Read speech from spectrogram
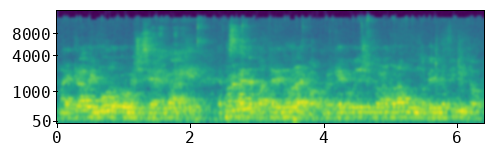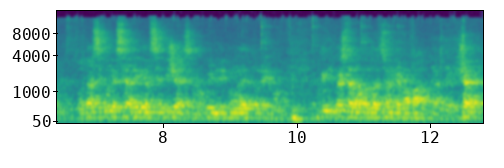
ma è grave il modo come ci si è arrivati. E probabilmente batterete un record perché come dice Donato Ramundo che glielo finito può darsi pure se arrivi al sedicesimo quindi come ha detto Remo quindi questa è la valutazione che va fatta, cioè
